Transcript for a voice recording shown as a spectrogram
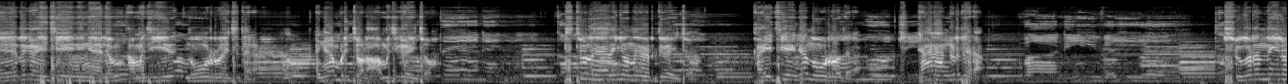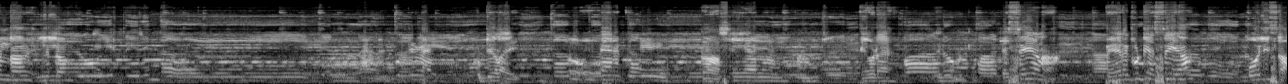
ഏത് കഴിച്ചു കഴിഞ്ഞാലും അമ്മജി നൂറ് രൂപ വെച്ച് തരാം. ഞാൻ പിടിച്ചോളാം അമ്മജി കഴിച്ചോ? ഇഷ്ടമുള്ള ഏതെങ്കിലും ഒന്ന് എടുത്ത് കഴിച്ചോ? കഴിച്ചു കഴിഞ്ഞാൽ നൂറ് രൂപ തരാം. ഞാൻ അങ്ങോട്ട് തരാം. ഷുഗർ എന്തെങ്കിലും ഉണ്ടോ? ഇല്ലല്ലോ? കുട്ടികളായി? എവിടെ? എസ് ഐ ആണോ? പേരക്കുട്ടി എസ് ഐ ആ? പോലീസാ?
